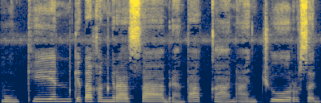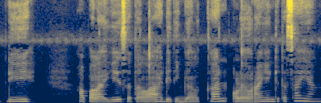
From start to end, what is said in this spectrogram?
mungkin kita akan ngerasa berantakan, hancur, sedih, apalagi setelah ditinggalkan oleh orang yang kita sayang.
